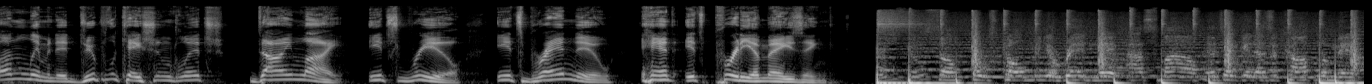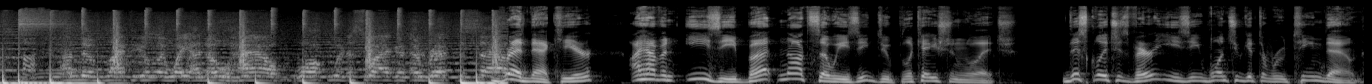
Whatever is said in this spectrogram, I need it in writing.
unlimited duplication glitch, Dying Light. It's real, it's brand new, and it's pretty amazing. Some folks call me a redneck. I smile and take it as a compliment. I live life the only way I know how. Walk with a swagger and rep the South. Redneck here. I have an easy but not so easy duplication glitch. This glitch is very easy once you get the routine down,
